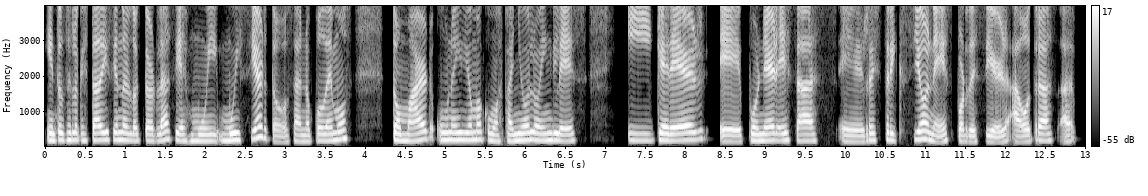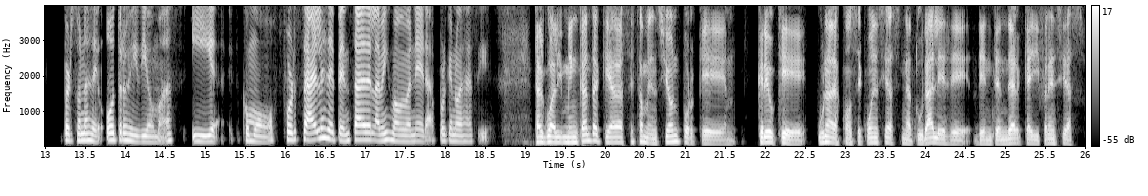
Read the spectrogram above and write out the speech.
Y entonces lo que está diciendo el doctor Lassie es muy, muy cierto. O sea, no podemos tomar un idioma como español o inglés y querer eh, poner esas restricciones, por decir, a otras personas de otros idiomas y como forzarles de pensar de la misma manera, porque no es así. Tal cual, y me encanta que hagas esta mención porque creo que una de las consecuencias naturales de, entender que hay diferencias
